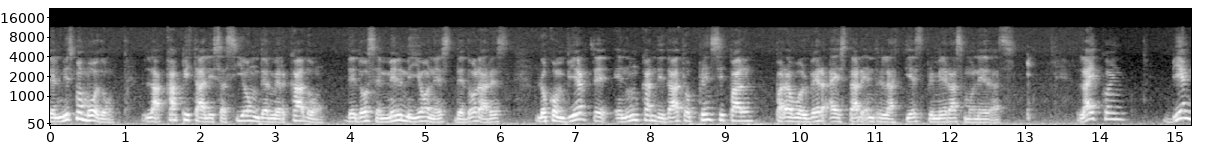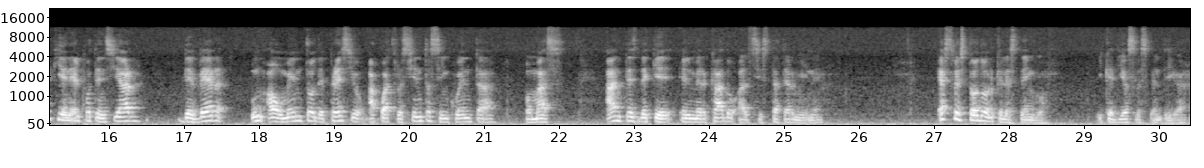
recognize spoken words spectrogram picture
Del mismo modo, la capitalización del mercado de 12 mil millones de dólares lo convierte en un candidato principal para volver a estar entre las 10 primeras monedas. Litecoin bien tiene el potencial de ver un aumento de precio a 450 o más antes de que el mercado alcista termine. Esto es todo lo que les tengo y que Dios les bendiga.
